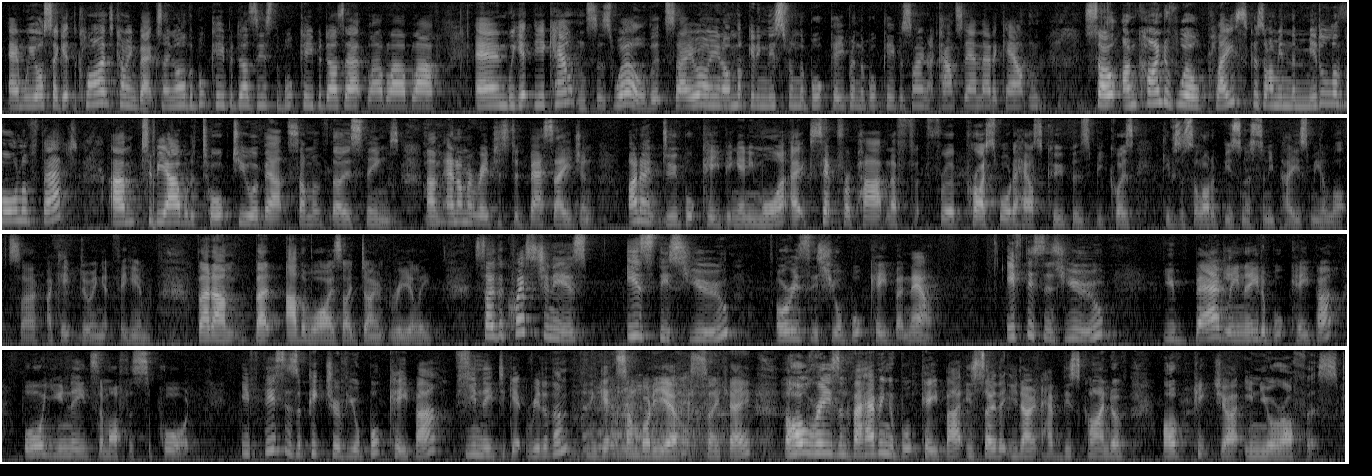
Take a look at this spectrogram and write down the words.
And we also get the clients coming back saying, oh the bookkeeper does this, the bookkeeper does that, blah blah blah. And we get the accountants as well that say, oh you know I'm not getting this from the bookkeeper and the bookkeeper's saying I can't stand that accountant. So I'm kind of well placed because I'm in the middle of all of that um, to be able to talk to you about some of those things. Um, and I'm a registered BAS agent. I don't do bookkeeping anymore, uh, except for a partner for PricewaterhouseCoopers because he gives us a lot of business and he pays me a lot, so I keep doing it for him. But, um, but otherwise, I don't really. So the question is, is this you or is this your bookkeeper? Now, if this is you, you badly need a bookkeeper or you need some office support. If this is a picture of your bookkeeper, you need to get rid of them and get somebody else, okay? The whole reason for having a bookkeeper is so that you don't have this kind of, of picture in your office.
